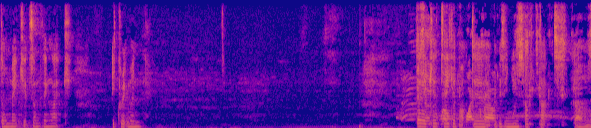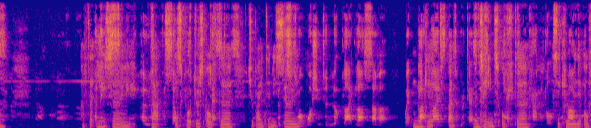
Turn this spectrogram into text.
don't make it something like equipment can take about the BBC News of that um, of that news so that the supporters of the Joe Biden is so make it uh, maintained of the security of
